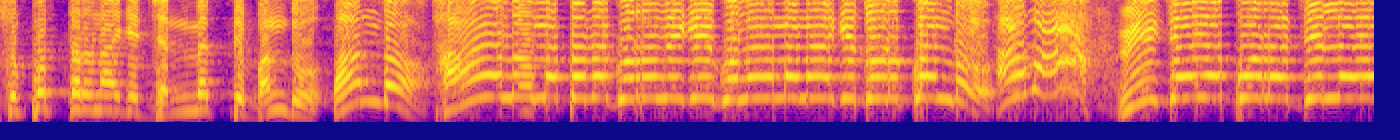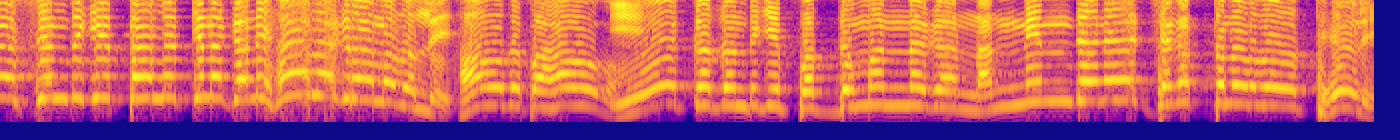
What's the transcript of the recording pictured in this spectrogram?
ಸುಪುತ್ರನಾಗಿ ಜನ್ಮೆತ್ತಿ ಬಂದು ಬಂದು ಹಾಲು ಮತದ ಗುರುವಿಗೆ ಗುಲಾಮನಾಗಿ ದುಡ್ಕೊಂಡು ವಿಜಯಪುರ ಜಿಲ್ಲೆಯ ಸಿಂದಗಿ ತಾಲೂಕಿನ ಗ್ರಾಮದಲ್ಲಿ ಹೌದಪ್ಪ ಹೌದು ಏಕದಂಡಿಗೆ ಪದ್ಮನ್ನಗ ನನ್ನಿಂದನೆ ಜಗತ್ತು ನಡೆದ ಅಂತ ಹೇಳಿ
